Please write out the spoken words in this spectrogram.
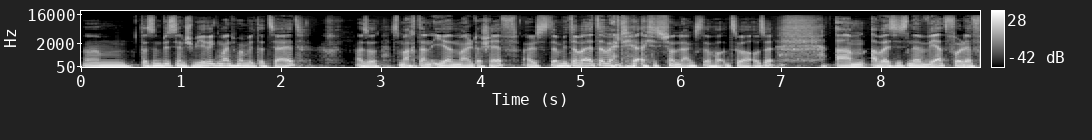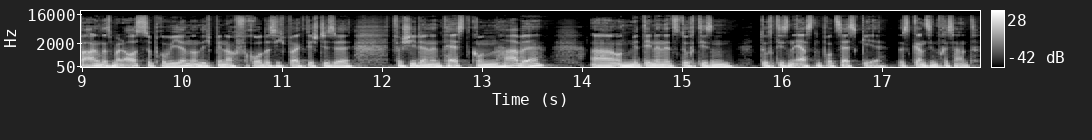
das ist ein bisschen schwierig manchmal mit der Zeit. Also es macht dann eher mal der Chef als der Mitarbeiter, weil der ist schon längst zu Hause. Ähm, aber es ist eine wertvolle Erfahrung, das mal auszuprobieren. Und ich bin auch froh, dass ich praktisch diese verschiedenen Testkunden habe äh, und mit denen jetzt durch diesen, durch diesen ersten Prozess gehe. Das ist ganz interessant.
